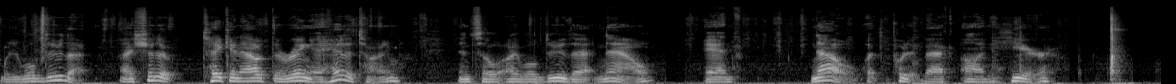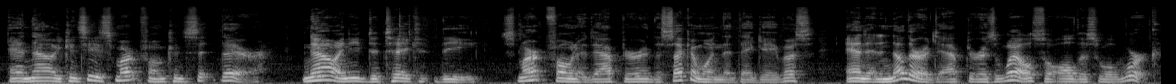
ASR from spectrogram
we will do that. I should have taken out the ring ahead of time, and so I will do that now. And now let's put it back on here. And now you can see the smartphone can sit there. Now I need to take the smartphone adapter, the second one that they gave us, and another adapter as well, so all this will work.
